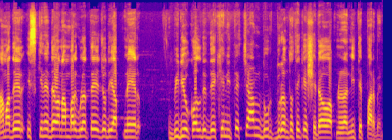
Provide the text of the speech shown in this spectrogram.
আমাদের স্ক্রিনে দেওয়া নাম্বারগুলোতে যদি আপনার ভিডিও কল দিয়ে দেখে নিতে চান, দূর দূরান্ত থেকে সেটাও আপনারা নিতে পারবেন।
